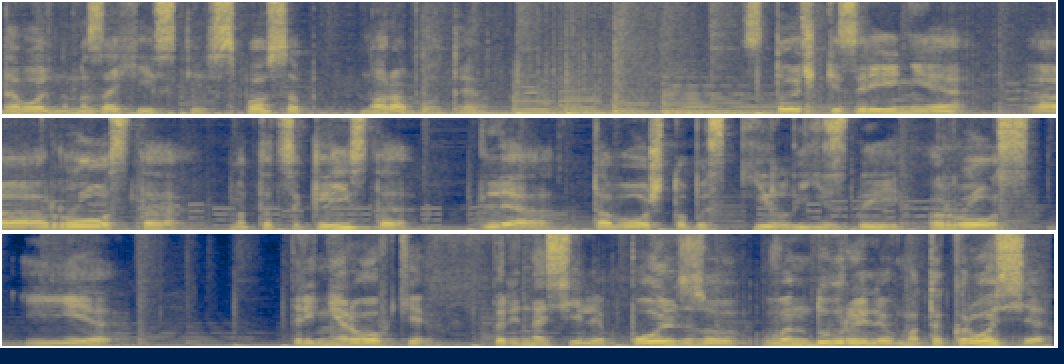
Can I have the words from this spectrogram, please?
Довольно мазохистский способ, но работает. С точки зрения э, роста мотоциклиста, для того, чтобы скилл езды рос и тренировки приносили пользу в эндуро или в мотокроссе,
